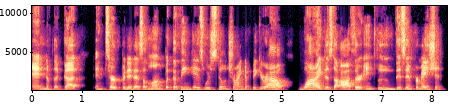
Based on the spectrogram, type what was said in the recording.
end of the gut, interpreted as a lung. But the thing is, we're still trying to figure out why does the author include this information?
